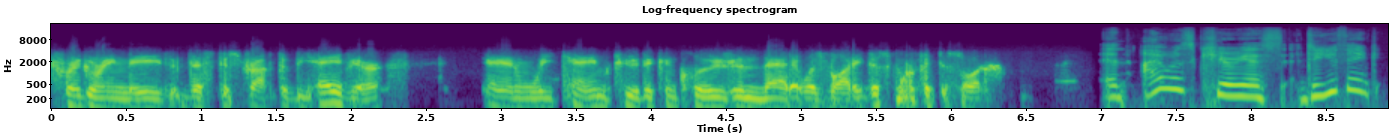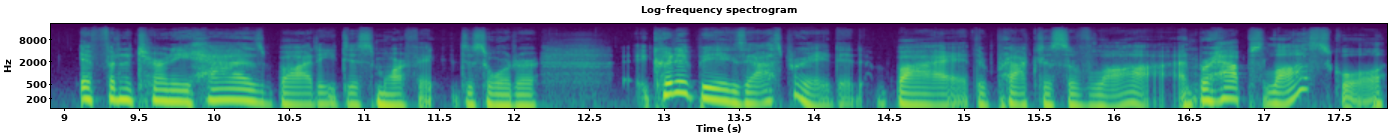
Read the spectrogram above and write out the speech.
triggering these this destructive behavior, and we came to the conclusion that it was body dysmorphic disorder. And I was curious, do you think if an attorney has body dysmorphic disorder, could it be exasperated by the practice of law and perhaps law school,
